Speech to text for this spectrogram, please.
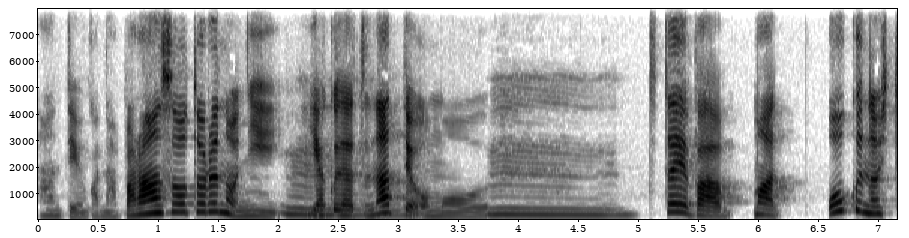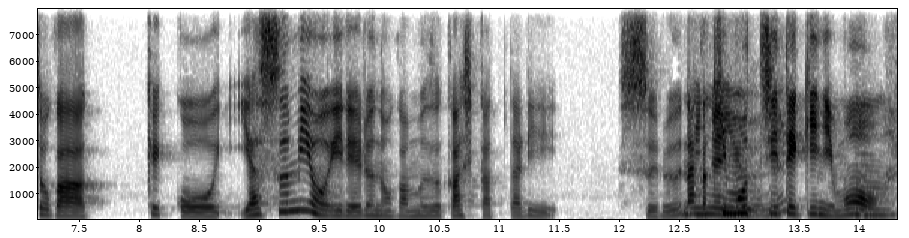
なんていうのかなバランスを取るのに役立つなって思う。うん例えばまあ多くの人が結構休みを入れるのが難しかったりする。なんか気持ち的にも、うん。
